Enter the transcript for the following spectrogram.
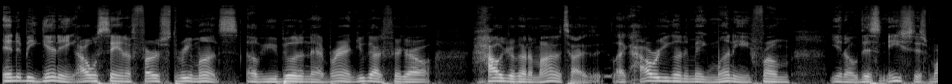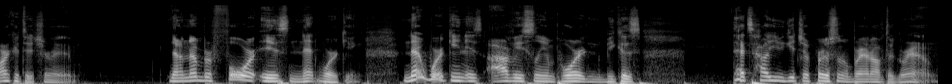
in the beginning, I was saying the first three months of you building that brand, you got to figure out how you're going to monetize it. Like, how are you going to make money from you know this niche, this market that you're in? Now, number four is networking. Networking is obviously important because that's how you get your personal brand off the ground.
